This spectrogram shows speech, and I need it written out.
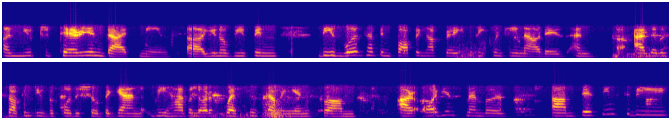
a nutritarian diet means. Uh, you know, we've been these words have been popping up very frequently nowadays, and uh, as I was talking to you before the show began, we have a lot of questions coming in from our audience members. Um, there seems to be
